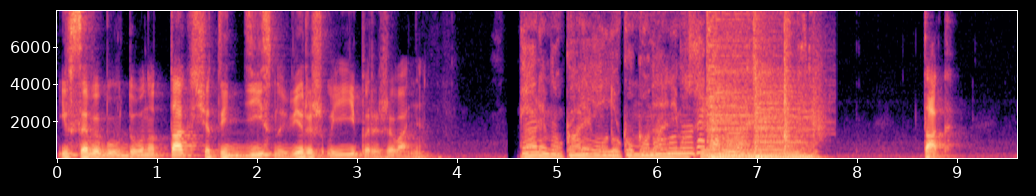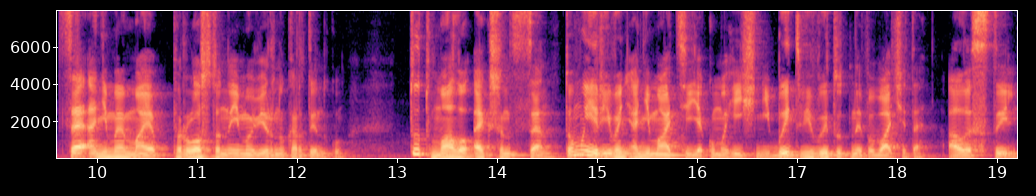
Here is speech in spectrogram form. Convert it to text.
і все вибудовано так, що ти дійсно віриш у її переживання. Так, це аніме має просто неймовірну картинку. Тут мало екшн сцен, тому і рівень анімації, як у магічній битві, ви тут не побачите. Але стиль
